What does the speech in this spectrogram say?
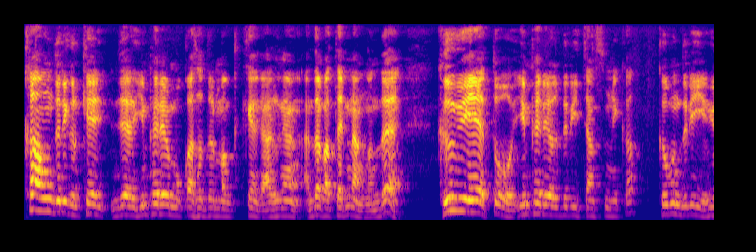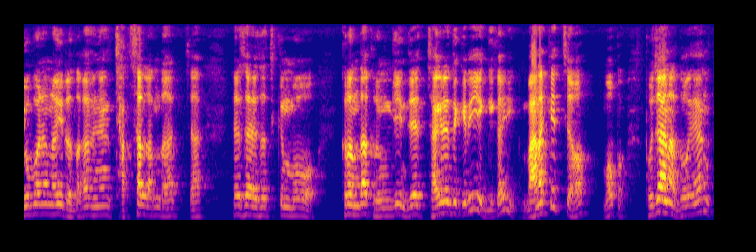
크라운들이 그렇게 이제 임페리얼 못 가서들 막 그렇게 그냥 안달바탈이 난 건데 그 위에 또 임페리얼들이 있지 않습니까? 그분들이 요번에는 이러다가 그냥 작살난다. 자, 회사에서 지금 뭐 그런다 그런 게 이제 자기네들끼리 얘기가 많았겠죠. 뭐 보지 않아도 그냥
